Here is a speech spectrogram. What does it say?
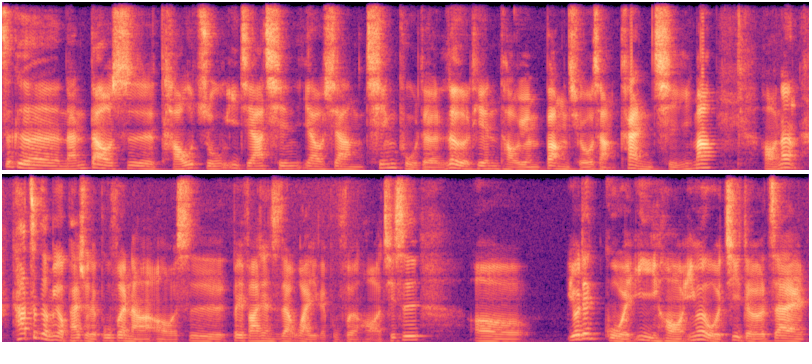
这个难道是桃竹一家亲要向青浦的乐天桃园棒球场看齐吗？好，那它这个没有排水的部分呢？哦，是被发现是在外野的部分哈。其实，呃，有点诡异哈，因为我记得在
